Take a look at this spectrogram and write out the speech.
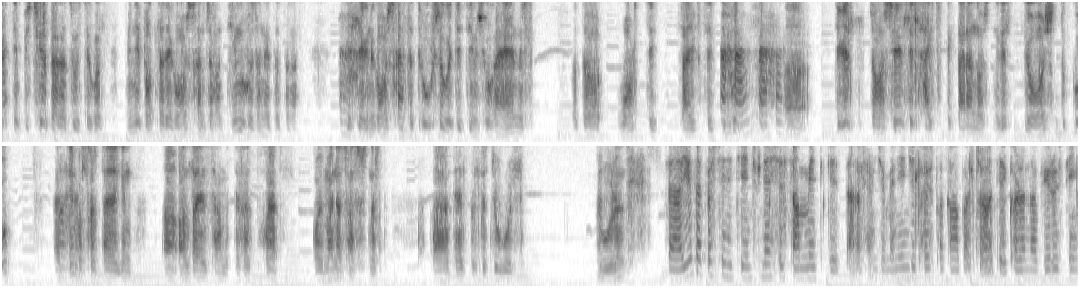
Яг тийм бичгээр байгаа зүйлсийг бол миний бодлоор яг унших нь жоохон тиймэрхүү санагдаад байгаа. Тэгэхээр яг нэг уншихаасаа төвшөөгөөд идэм шүү амар их одоо words-ийг, live-ийг аа тэгэл жоохон ширлэл хайцдаг дараа нь уншна гэл би уншдаггүй. Тийм болохоор та яг энэ онлайн саммитынхаа тухай гоё манай сонсогч нарт тайлбарлаж өгвөл зүгээр. За Youth Opportunity International Summit гэдэг дараах хэмжээ маань энэ жил хоёр дахь удаа болж байгаа. Тэгээ коронавирусын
